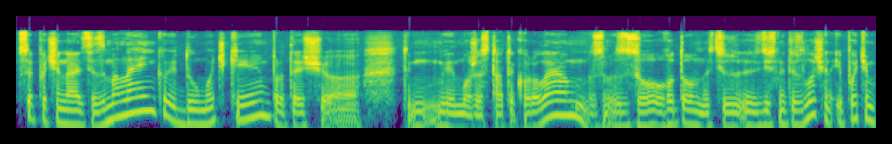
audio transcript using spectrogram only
все починається з маленької думочки, про те, що він може стати королем, з, готовністю здійснити злочин, і потім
